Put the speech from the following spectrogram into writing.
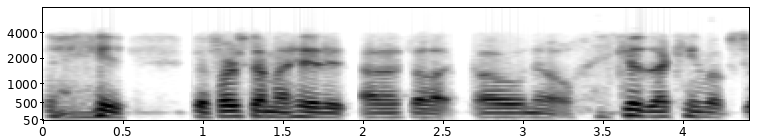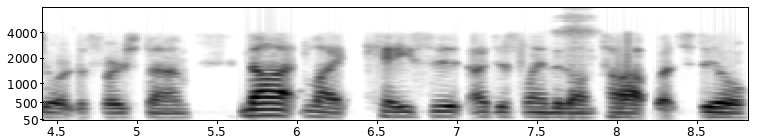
the first time I hit it, I thought, oh no, because I came up short the first time not like case it. I just landed on top, but still,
